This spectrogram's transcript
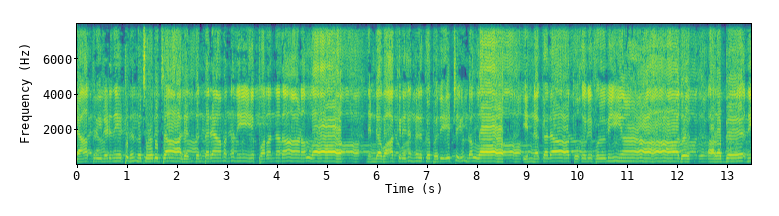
രാത്രിയിൽ എഴുന്നേറ്റ് നിന്ന് ചോദിച്ചാൽ എന്തും തരാമെന്ന് നീ പറഞ്ഞതാണല്ലോ നിന്റെ വാക്കിൽ ഞങ്ങൾക്ക് പ്രതീക്ഷയുണ്ടല്ലോ. മിയാദ് റബ്ബേ നീ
